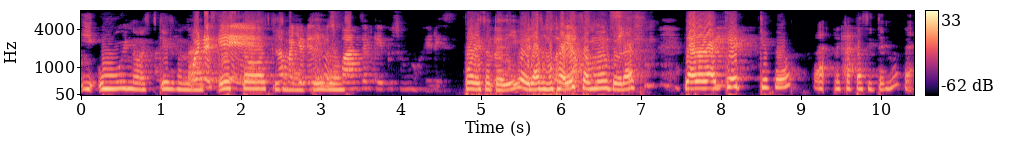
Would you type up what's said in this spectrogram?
y, uy, no, es que es una... Bueno, es que esto, es que la mayoría de los fans del K-pop son mujeres. Por eso te digo, y las mujeres odiamos, somos sí. duras. La verdad, qué, qué feo. Ah, recapacitemos. Ah,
